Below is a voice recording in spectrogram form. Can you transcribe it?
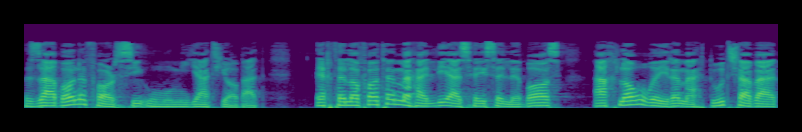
زبان فارسی عمومیت یابد. اختلافات محلی از حیث لباس، اخلاق و غیره محدود شود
